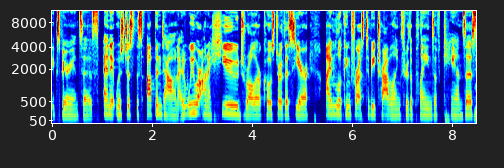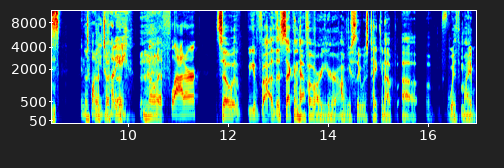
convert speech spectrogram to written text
experiences and it was just this up and down and we were on a huge roller coaster this year i'm looking for us to be traveling through the plains of kansas in 2020 a little bit flatter So we've, uh, the second half of our year obviously was taken up uh, with my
